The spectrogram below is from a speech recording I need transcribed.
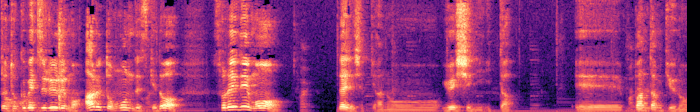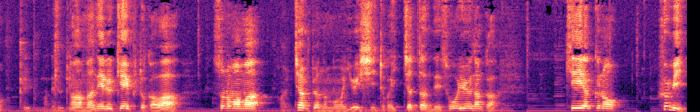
そういう特別ルールもあると思うんですけど、それでもはい。誰でしたっけ？あのー USC に行った、えーバンタム級の。ケーマネルケーあーマネル・ケープとかはそのままはい。チャンピオンのまま USC とか行っちゃったんでそういうなんか契約の不備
